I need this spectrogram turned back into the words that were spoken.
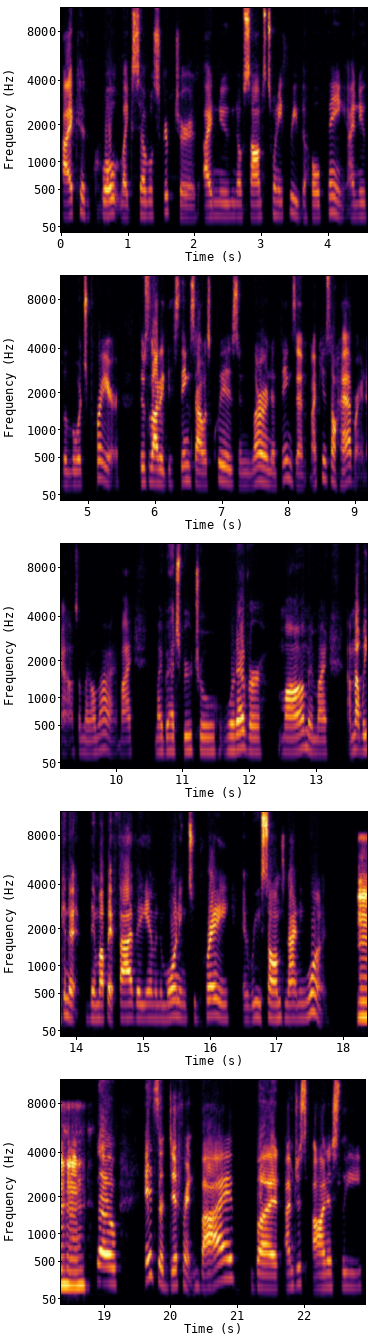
I could quote like several scriptures. I knew, you know, Psalms twenty three, the whole thing. I knew the Lord's prayer. There's a lot of these things I was quizzed and learned and things that my kids don't have right now. So I'm like, oh my, my my bad spiritual whatever mom and my I'm not waking them up at 5 a.m. in the morning to pray and read Psalms 91. Mm-hmm. So it's a different vibe, but I'm just honestly,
